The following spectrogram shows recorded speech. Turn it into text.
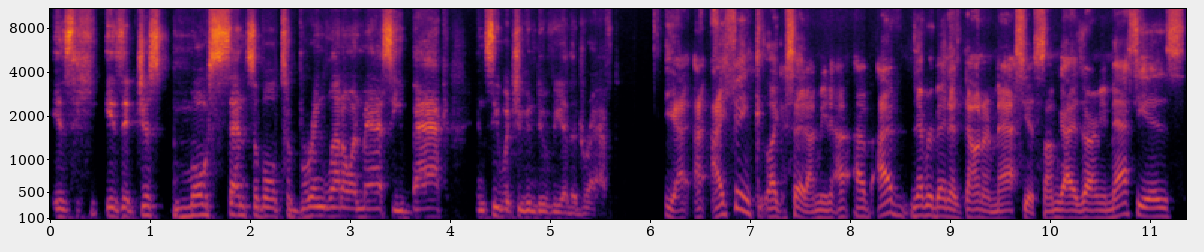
Is is it just most sensible to bring Leno and Massie back and see what you can do via the draft? Yeah, I, I think, like I said, I mean, I, have I've never been as down on Massie as some guys are. I mean, Massie is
